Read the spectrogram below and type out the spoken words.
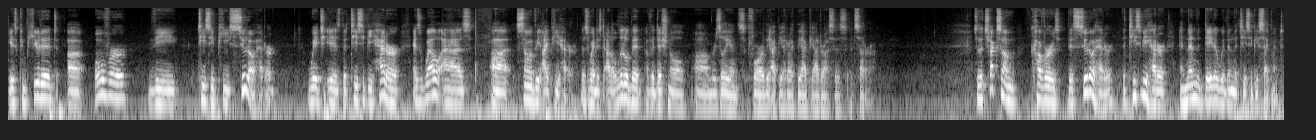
is computed uh, over the TCP pseudo header, which is the TCP header as well as uh, some of the IP header. This way just add a little bit of additional um, resilience for the IP header, like the IP addresses, etc. So the checksum covers this pseudo header, the TCP header, and then the data within the TCP segment.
